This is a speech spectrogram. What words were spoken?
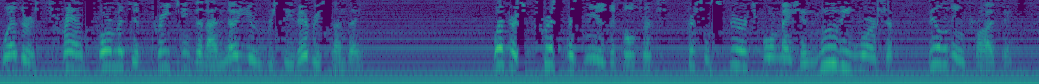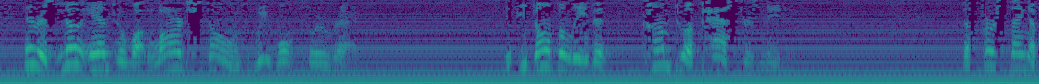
whether it's transformative preaching that I know you receive every Sunday, whether it's Christmas musicals or Christian spiritual formation, moving worship, building projects, there is no end to what large stones we want to erect. If you don't believe it, come to a pastor's meeting the first thing a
